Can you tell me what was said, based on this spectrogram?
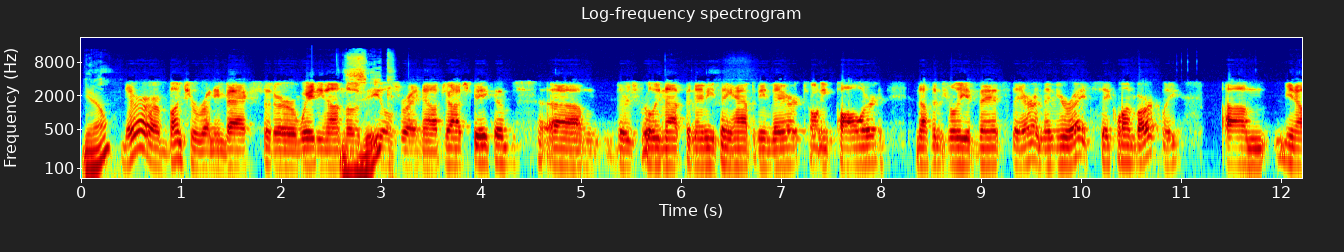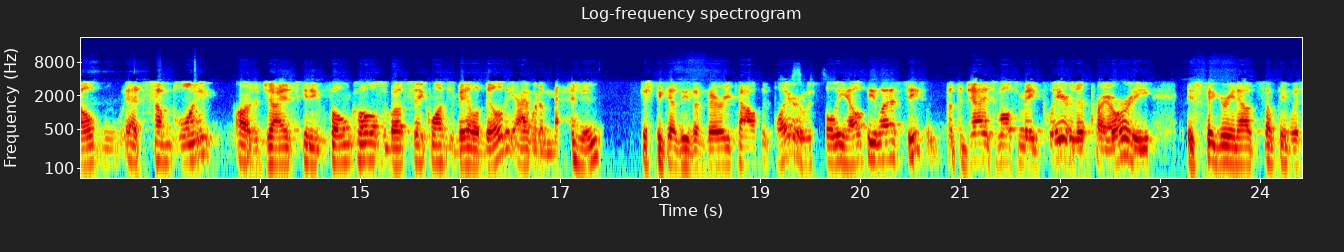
You know, there are a bunch of running backs that are waiting on those Zeke? deals right now. Josh Jacobs, um, there's really not been anything happening there. Tony Pollard, nothing's really advanced there. And then you're right, Saquon Barkley Um, you know, at some point, are the Giants getting phone calls about Saquon's availability? I would imagine, just because he's a very talented player who was fully healthy last season. But the Giants have also made clear their priority is figuring out something with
